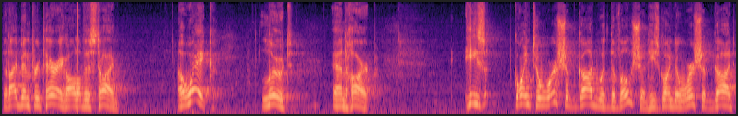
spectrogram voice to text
that I've been preparing all of this time. Awake, lute and harp he's going to worship God with devotion. He's going to worship God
